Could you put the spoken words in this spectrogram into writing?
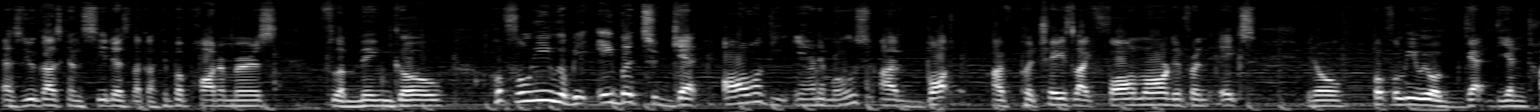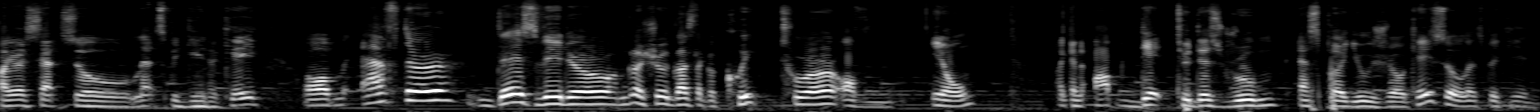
As you guys can see, there's like a hippopotamus, flamingo. Hopefully, we'll be able to get all the animals. I've bought, I've purchased like four more different eggs. You know, hopefully we will get the entire set. So let's begin, okay? Um, after this video, I'm gonna show you guys like a quick tour of, you know, like an update to this room as per usual. Okay, so let's begin.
